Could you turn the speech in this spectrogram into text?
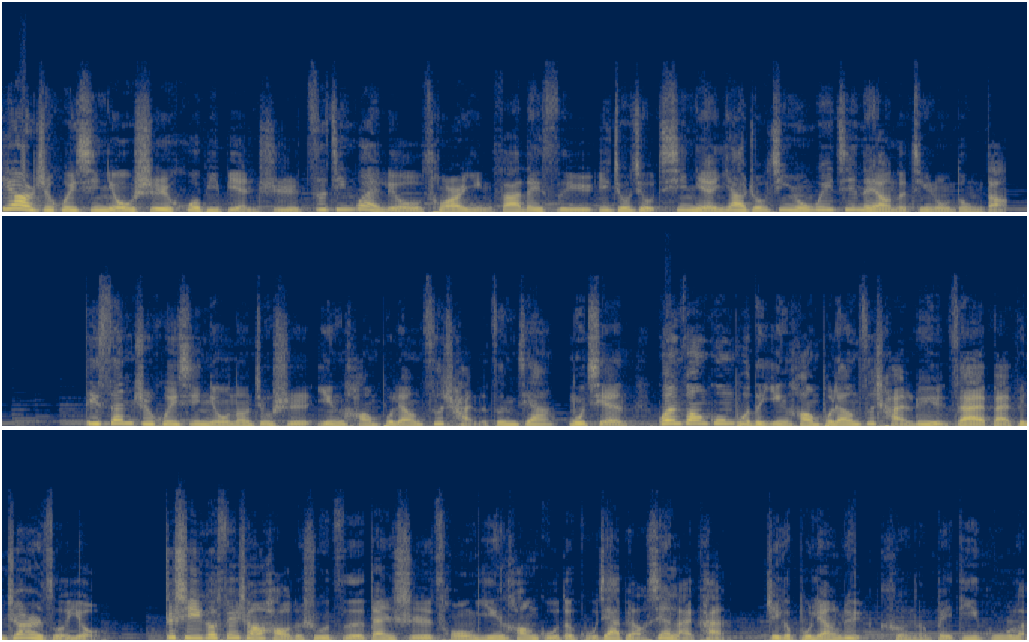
第二只灰犀牛是货币贬值、资金外流，从而引发类似于1997年亚洲金融危机那样的金融动荡。第三只灰犀牛呢，就是银行不良资产的增加。目前官方公布的银行不良资产率在百分之二左右，这是一个非常好的数字。但是从银行股的股价表现来看，这个不良率可能被低估了。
